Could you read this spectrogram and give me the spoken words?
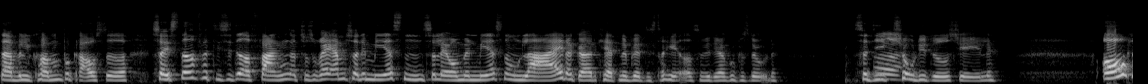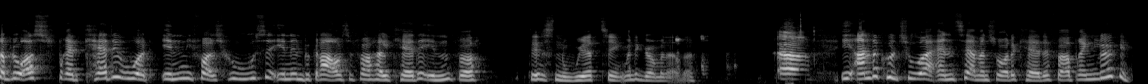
der ville komme på gravsteder. Så i stedet for decideret at fange og torturere dem, så er det mere sådan, så laver man mere sådan nogle lege, der gør, at kattene bliver distraheret, så vidt jeg kunne forstå det. Så de ikke tog de døde sjæle. Og der blev også spredt katteurt inde i folks huse, inden en begravelse for at holde katte indenfor. Det er sådan en weird ting, men det gør man altså. Ja. I andre kulturer anser man sorte katte for at bringe lykke.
